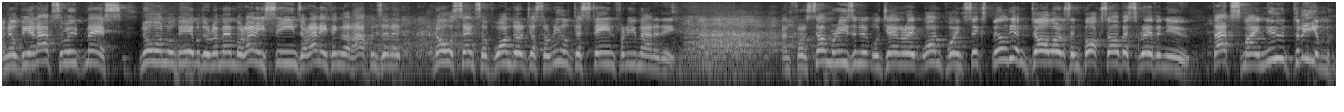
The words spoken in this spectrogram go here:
and it'll be an absolute mess. No one will be able to remember any scenes or anything that happens in it. No sense of wonder, just a real disdain for humanity. And for some reason, it will generate $1.6 billion in box office revenue. That's my new dream.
